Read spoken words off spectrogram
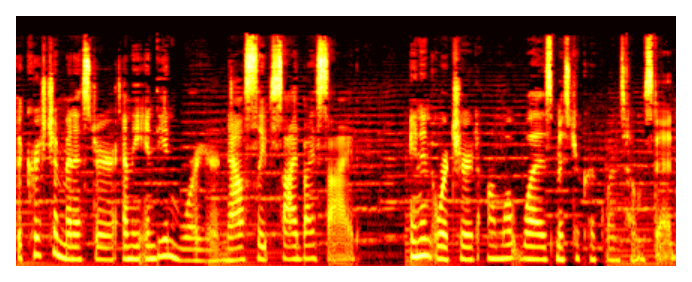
The Christian minister and the Indian warrior now sleep side by side in an orchard on what was Mr. Kirkland's homestead.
